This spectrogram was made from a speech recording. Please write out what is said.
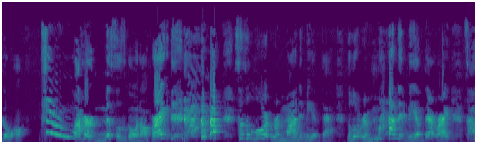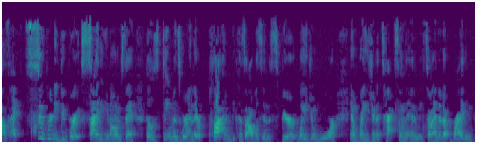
go off pew, I heard missiles going off, right? so the Lord reminded me of that. The Lord reminded me of that, right? So I was like super duper excited. You know what I'm saying? Those demons were in there plotting because I was in the spirit waging war and waging attacks on the enemy. So I ended up writing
